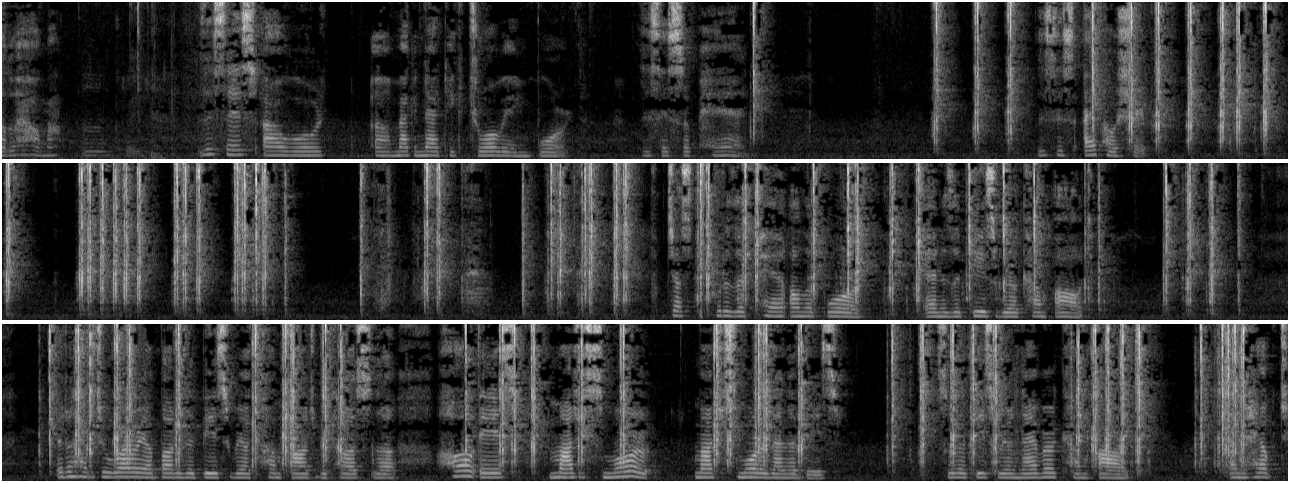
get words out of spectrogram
角度还好吗？嗯，可以。This is our uh, magnetic drawing board. This is a pen. This is apple shape. Just put the pen on the board and the beads will come out. You don't have to worry about the beads will come out because the hole is much smaller, much smaller than the beads. So the beads will never come out and help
